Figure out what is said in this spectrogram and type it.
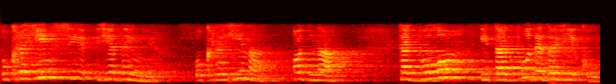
Українці єдині, Україна одна. Так було і так буде до віку.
